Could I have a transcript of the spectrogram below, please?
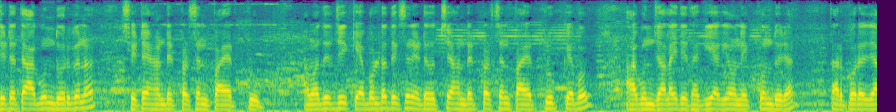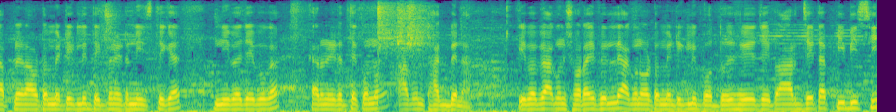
যেটাতে আগুন ধরবে না, সেটাই হান্ড্রেড পার্সেন্ট ফায়ার প্রুফ। আমাদের যে কেবলটা দেখছেন, এটা হচ্ছে হান্ড্রেড পার্সেন্ট ফায়ার প্রুফ কেবল। আগুন জ্বালাইতে থাকি আগে অনেকক্ষণ ধরে তারপরে যে আপনারা অটোমেটিকলি দেখবেন, এটা নিচ থেকে নিভে যাইব কারণ এটাতে কোনো আগুন থাকবে না। এভাবে আগুন সরাই ফেললে আগুন অটোমেটিকলি বদ্ধ হয়ে যাবে। আর যেটা পিবিসি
